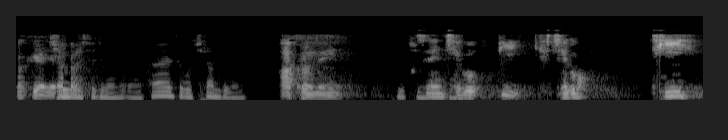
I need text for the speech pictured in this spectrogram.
아 그게 아니라 지우개를 쓰지 말고 어, 하얀색으로 칠하면 되잖아. 아 그러네 그렇지. 코사인 제곱 b 제곱 t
